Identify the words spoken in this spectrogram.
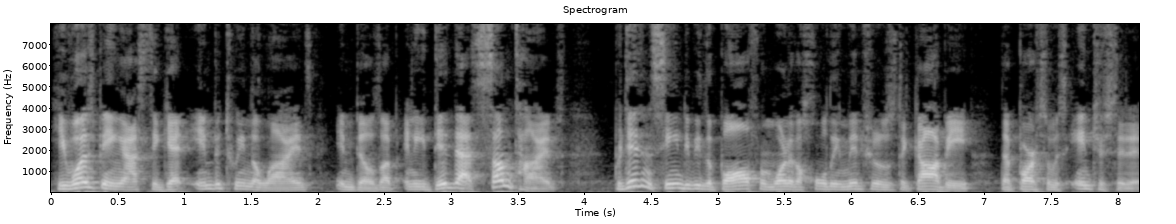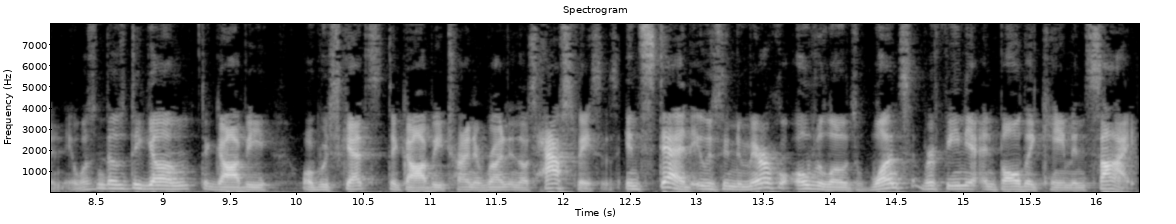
He was being asked to get in between the lines in build-up, and he did that sometimes, but didn't seem to be the ball from one of the holding midfielders to Gavi that Barca was interested in. It wasn't those De Jong to Gavi or Busquets to Gavi trying to run in those half spaces. Instead, it was the numerical overloads once Raphinha and Balde came inside.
